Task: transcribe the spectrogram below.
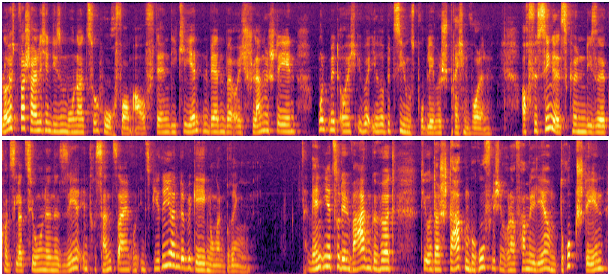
läuft wahrscheinlich in diesem Monat zur Hochform auf, denn die Klienten werden bei euch Schlange stehen und mit euch über ihre Beziehungsprobleme sprechen wollen. Auch für Singles können diese Konstellationen sehr interessant sein und inspirierende Begegnungen bringen. Wenn ihr zu den Wagen gehört, die unter starkem beruflichen oder familiären Druck stehen,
